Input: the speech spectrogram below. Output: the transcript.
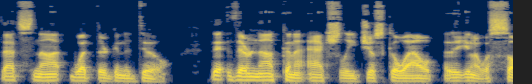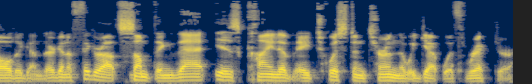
that's not what they're going to do. They're not going to actually just go out, uh, you know, assault again. They're going to figure out something that is kind of a twist and turn that we get with Rictor.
